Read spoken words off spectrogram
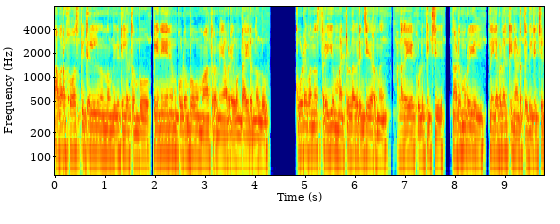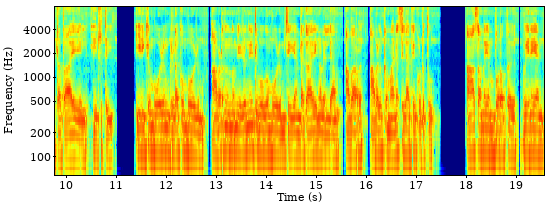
അവർ ഹോസ്പിറ്റലിൽ നിന്നും വീട്ടിലെത്തുമ്പോൾ വിനയനും കുടുംബവും മാത്രമേ അവിടെ ഉണ്ടായിരുന്നുള്ളൂ. കൂടെ വന്ന സ്ത്രീയും മറ്റുള്ളവരും ചേർന്ന് അളകയെ കുളിപ്പിച്ച് നടുമുറിയിൽ നിലവിളക്കിനടുത്ത് വിരിച്ചിട്ട പായയിൽ ഇരുത്തി. ഇരിക്കുമ്പോഴും കിടക്കുമ്പോഴും അവിടെ നിന്നും എഴുന്നേറ്റ് പോകുമ്പോഴും ചെയ്യേണ്ട കാര്യങ്ങളെല്ലാം അവർ അവൾക്ക് മനസ്സിലാക്കി കൊടുത്തു. ആ സമയം പുറത്ത് വിനയൻ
